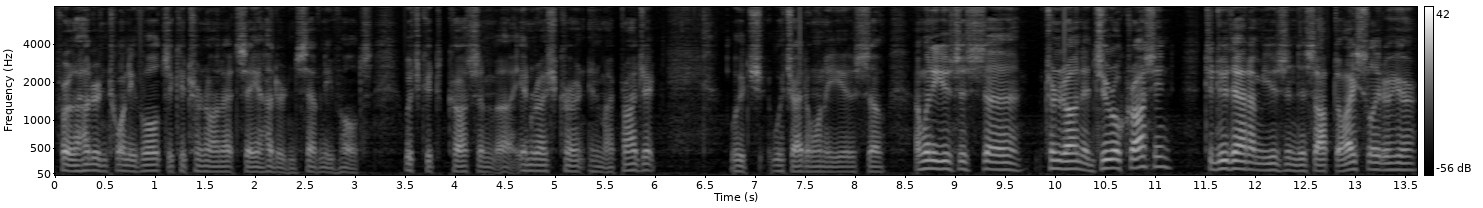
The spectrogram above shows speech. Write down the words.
For the 120 volts, it could turn on at, say, 170 volts, which could cause some uh, inrush current in my project, which, which I don't want to use. So I'm going to use this, uh, turn it on at zero crossing. To do that, I'm using this opto isolator here.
